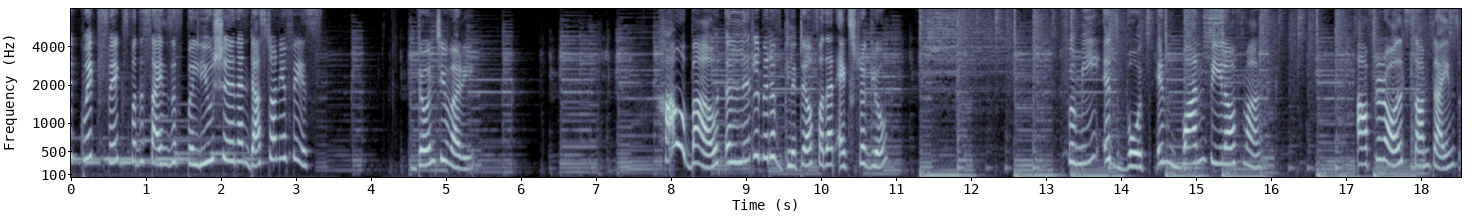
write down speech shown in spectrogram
a quick fix for the signs of pollution and dust on your face? Don't you worry. How about a little bit of glitter for that extra glow? For me, it's both in one peel off mask. After all, sometimes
